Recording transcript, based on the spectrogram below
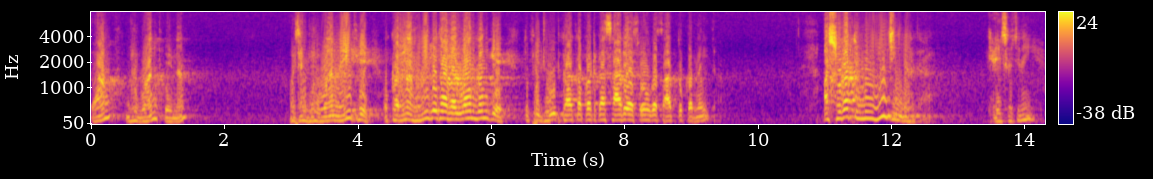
तो हम भगवान थे ना? और जब भगवान नहीं थे और करना हमें को था भगवान बन के तो फिर झूठ का कपट का सारे असुरों का साथ तो करना ही था। असुरत में ही जीना था। क्या सच नहीं है।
